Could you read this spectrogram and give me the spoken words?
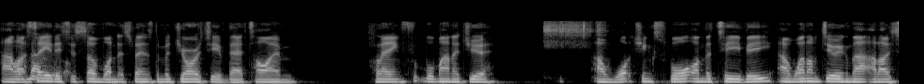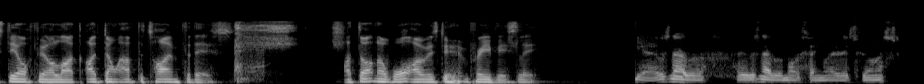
And I've I say this as someone that spends the majority of their time playing football manager and watching sport on the TV. And when I'm doing that and I still feel like I don't have the time for this, I don't know what I was doing previously. yeah, it was never. It was never my thing, really, to be honest.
